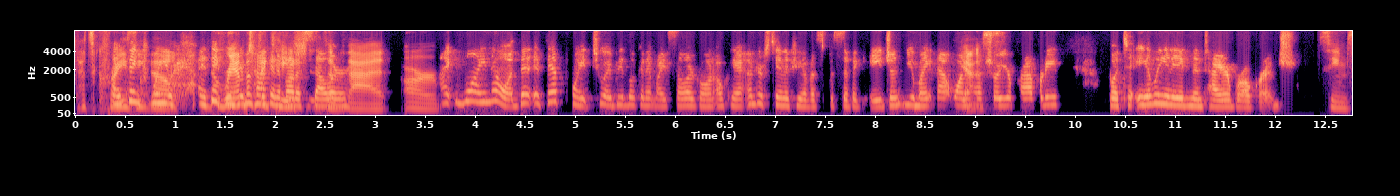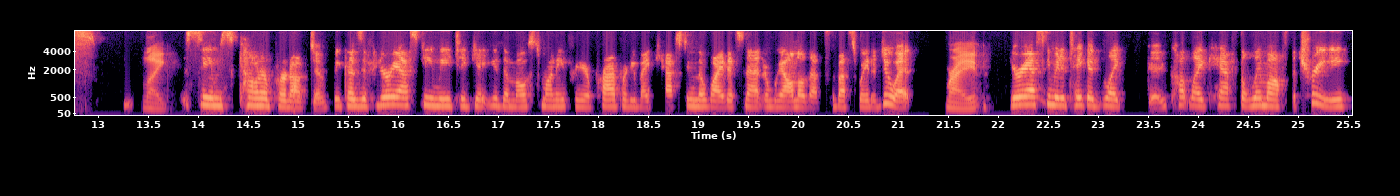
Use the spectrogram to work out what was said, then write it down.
That's crazy. I think when you're, I think when you're talking about a seller that are I, well, I know that at that point too, I'd be looking at my seller going, okay, I understand if you have a specific agent, you might not want yes. to show your property, but to alienate an entire brokerage seems like seems counterproductive because if you're asking me to get you the most money for your property by casting the widest net and we all know that's the best way to do it right. you're asking me to take it like cut like half the limb off the tree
